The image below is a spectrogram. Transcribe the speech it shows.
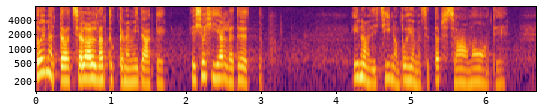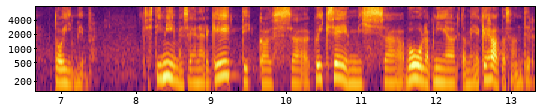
toimetavad seal all natukene midagi ja siis asi jälle töötab. innomeditsiin on põhimõtteliselt täpselt samamoodi toimiv. Sest inimese energeetikas äh, kõik see, mis äh, voolab nii-öelda meie keha tasandil,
